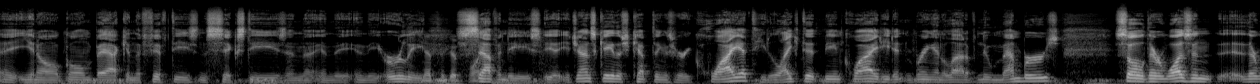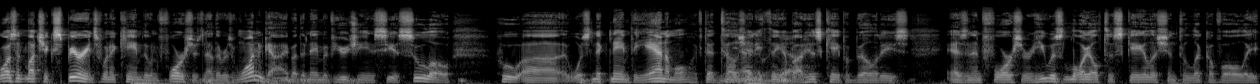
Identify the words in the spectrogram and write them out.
uh, you know, going back in the 50s and 60s and the in the in the early That's a good point. 70s. Yeah, John Scalish kept things very quiet. He liked it being quiet. He didn't bring in a lot of new members. So there wasn't there wasn't much experience when it came to enforcers. Now there was one guy by the name of Eugene Ciasullo who uh, was nicknamed the Animal, if that tells you anything yeah. about his capabilities as an enforcer. He was loyal to Scalish and to Licavoli.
